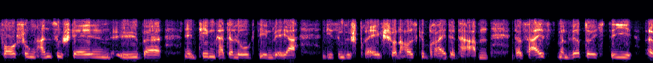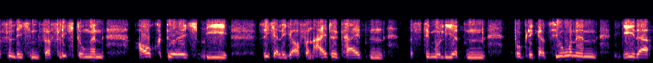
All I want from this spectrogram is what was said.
Forschung anzustellen über den Themenkatalog, den wir ja in diesem Gespräch schon ausgebreitet haben. Das heißt, man wird durch die öffentlichen Verpflichtungen, auch durch die sicherlich auch von Eitelkeiten stimulierten Publikationen. Jeder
